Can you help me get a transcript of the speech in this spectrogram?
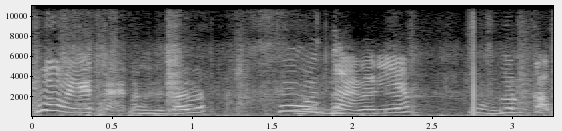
હું એ તારે તારે હું તારે લે કમ કમ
